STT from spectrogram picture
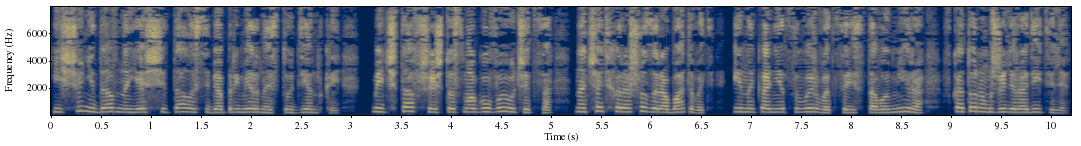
Еще недавно я считала себя примерной студенткой, мечтавшей, что смогу выучиться, начать хорошо зарабатывать и, наконец, вырваться из того мира, в котором жили родители.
